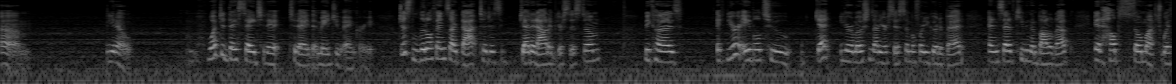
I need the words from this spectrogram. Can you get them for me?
Um, you know, what did they say today today that made you angry? Just little things like that to just get it out of your system because if you're able to get your emotions out of your system before you go to bed and instead of keeping them bottled up, it helps so much with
